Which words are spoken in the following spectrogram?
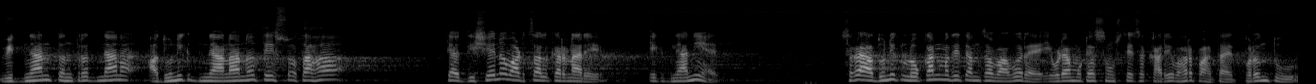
विज्ञान तंत्रज्ञान आधुनिक ज्ञानानं ते स्वतः त्या दिशेनं वाटचाल करणारे एक ज्ञानी आहेत. सगळ्या आधुनिक लोकांमध्ये त्यांचा वावर आहे. एवढ्या मोठ्या संस्थेचा कार्यभार पाहतायत. परंतु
